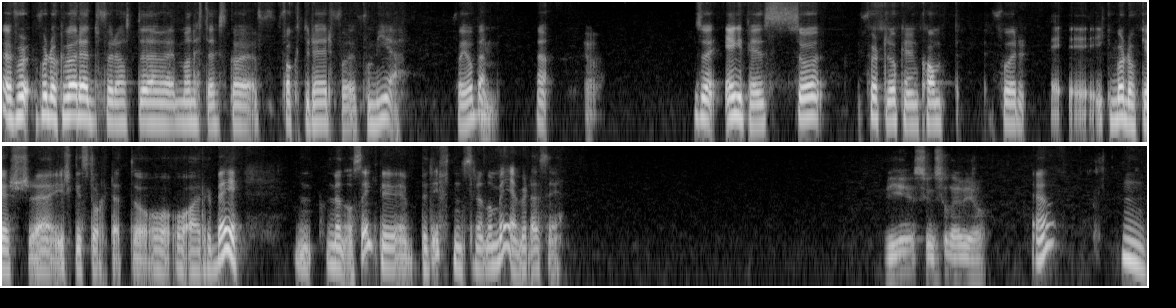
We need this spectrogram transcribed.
For, for, dere var redd for at man Manette skal fakturere for, for mye for jobben? Mm. Ja. ja. Så egentlig så førte dere en kamp for ikke bare deres yrkesstolthet og, og, arbeid, men også egentlig bedriftens renommé, vil jeg si. Vi syns jo det, vi òg. Ja. Mm.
